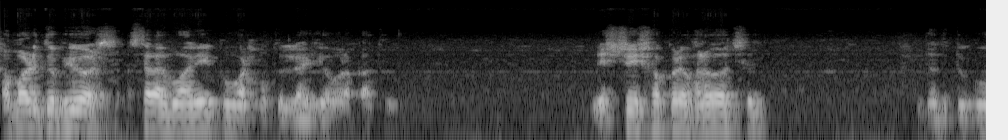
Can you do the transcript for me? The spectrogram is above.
সম্মানিত ভিউয়ার্স আসসালামু আলাইকুম রহমতুল্লাহি ওবরাকাতু নিশ্চয়ই সকলে ভালো আছেন। যতটুকু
